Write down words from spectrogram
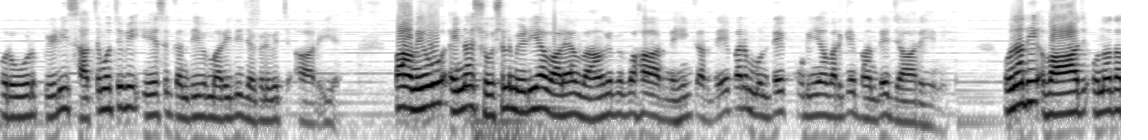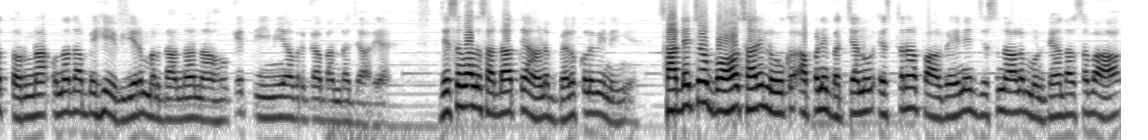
ਪਰੋੜ ਪੀੜ੍ਹੀ ਸੱਚਮੁੱਚ ਵੀ ਇਸ ਗੰਦੀ ਬਿਮਾਰੀ ਦੀ ਜਗੜ ਵਿੱਚ ਆ ਰਹੀ ਹੈ। ਭਾਵੇਂ ਉਹ ਇਹਨਾਂ ਸੋਸ਼ਲ ਮੀਡੀਆ ਵਾਲਿਆਂ ਵਾਂਗ ਵਿਵਹਾਰ ਨਹੀਂ ਕਰਦੇ, ਪਰ ਮੁੰਡੇ ਕੁੜੀਆਂ ਵਰਗੇ ਬੰਦੇ ਜਾ ਰਹੇ ਨੇ। ਉਹਨਾਂ ਦੀ ਆਵਾਜ਼, ਉਹਨਾਂ ਦਾ ਤੁਰਨਾ, ਉਹਨਾਂ ਦਾ ਬਿਹੇਵੀਅਰ ਮਰਦਾਨਾ ਨਾ ਹੋ ਕੇ ਤੀਵੀਆਂ ਵਰਗਾ ਬੰਦਾ ਜਾ ਰਿਹਾ ਹੈ। ਜਿਸ ਵੱਲ ਸਾਡਾ ਧਿਆਨ ਬਿਲਕੁਲ ਵੀ ਨਹੀਂ ਹੈ। ਸਾਡੇ ਚੋਂ ਬਹੁਤ ਸਾਰੇ ਲੋਕ ਆਪਣੇ ਬੱਚਿਆਂ ਨੂੰ ਇਸ ਤਰ੍ਹਾਂ ਪਾਲ ਰਹੇ ਨੇ, ਜਿਸ ਨਾਲ ਮੁੰਡਿਆਂ ਦਾ ਸੁਭਾਅ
